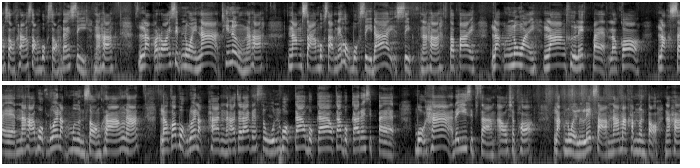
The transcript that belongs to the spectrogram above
2 2 ครั้ง2บวก2ได้ 4 นะคะ หลักร้อยสิบหน่วยหน้าที่ 1 นะคะ นำ3บวก3ได้6บวก4ได้ 10 นะคะ ต่อไปหลักหน่วยล่างคือเลข 8 แล้วก็ หลักแสนนะคะ บวกด้วยหลักหมื่นสองครั้งนะ แล้วก็บวกด้วยหลักพันนะคะ จะได้เป็น0บวก9บวก9 9บวก9ได้18บวก5ได้23เอาเฉพาะหลักหน่วยหรือเลข3นะ มาคำนวณต่อนะคะ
